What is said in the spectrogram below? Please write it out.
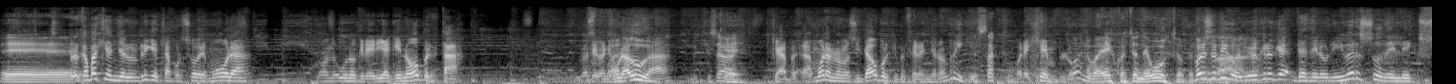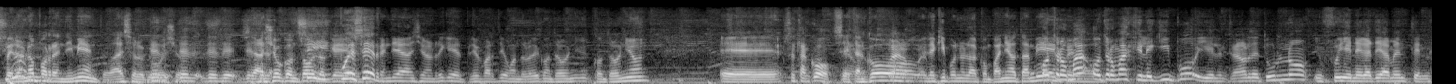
eh, Pero capaz que Ángelo Enrique está por sobre Mora. Uno- Uno creería que no, pero está. No tengo ninguna duda. ¿eh? Es que, ¿Qué? Que a, a Mora no lo he citado porque prefieren a John Enrique. Exacto. Por ejemplo. Bueno, es cuestión de gusto. Pero, por eso digo, yo creo que desde el universo de elección. Pero no por rendimiento, a eso es lo que voy yo. O sea, desde- yo con todo Sí, lo que puede ser. defendía a Ángel Enrique el primer partido cuando lo vi contra, contra Unión. eh, Se estancó. se estancó, Bueno, el equipo no lo ha acompañado también. otro, pero- más, otro más que el equipo y el entrenador de turno influye negativamente en,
